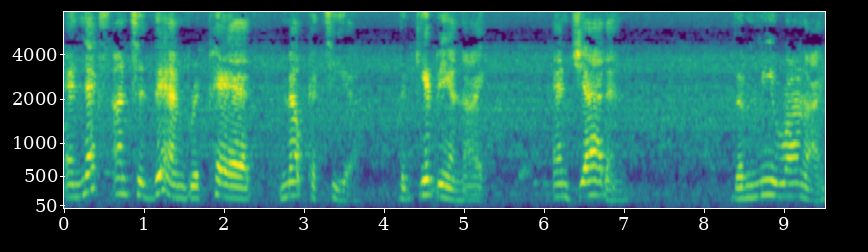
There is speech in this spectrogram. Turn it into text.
And next unto them repaired Melchitiah, the Gibeonite, and Jadon, the Meronite,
